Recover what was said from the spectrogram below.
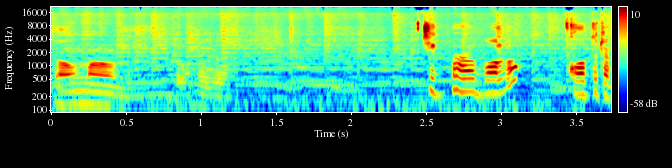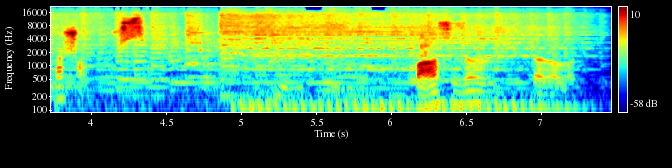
তাও না দশ হাজার ঠিকভাবে বলো কত টাকা শর্ট পড়ছে পাঁচ হাজার টাকা লাগবে।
